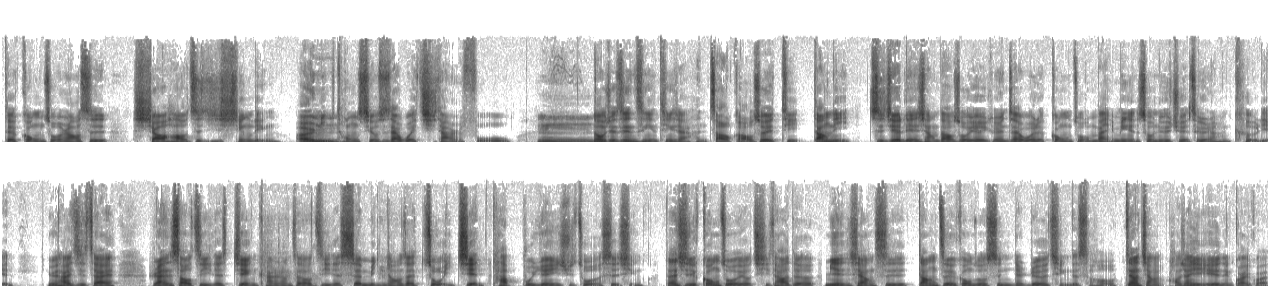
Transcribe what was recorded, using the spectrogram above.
的工作，然后是消耗自己心灵，而你同时又是在为其他人服务。嗯，那我觉得这件事情听起来很糟糕。所以，听当你直接联想到说有一个人在为了工作卖命的时候，你会觉得这个人很可怜。因为他一直在燃烧自己的健康，燃烧自己的生命，然后再做一件他不愿意去做的事情。但其实工作有其他的面向，是当这个工作是你的热情的时候，这样讲好像也有点怪怪。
